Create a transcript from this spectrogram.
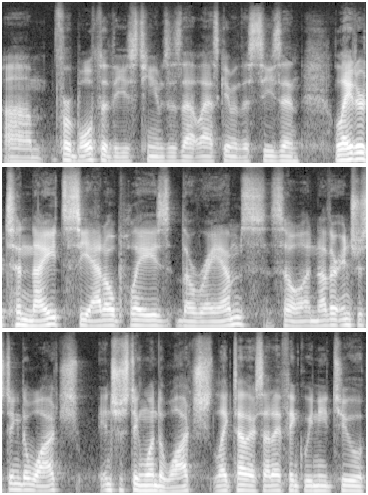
um, for both of these teams is that last game of the season. Later tonight, Seattle plays the Rams. So, another interesting to watch, interesting one to watch. Like Tyler said, I think we need to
